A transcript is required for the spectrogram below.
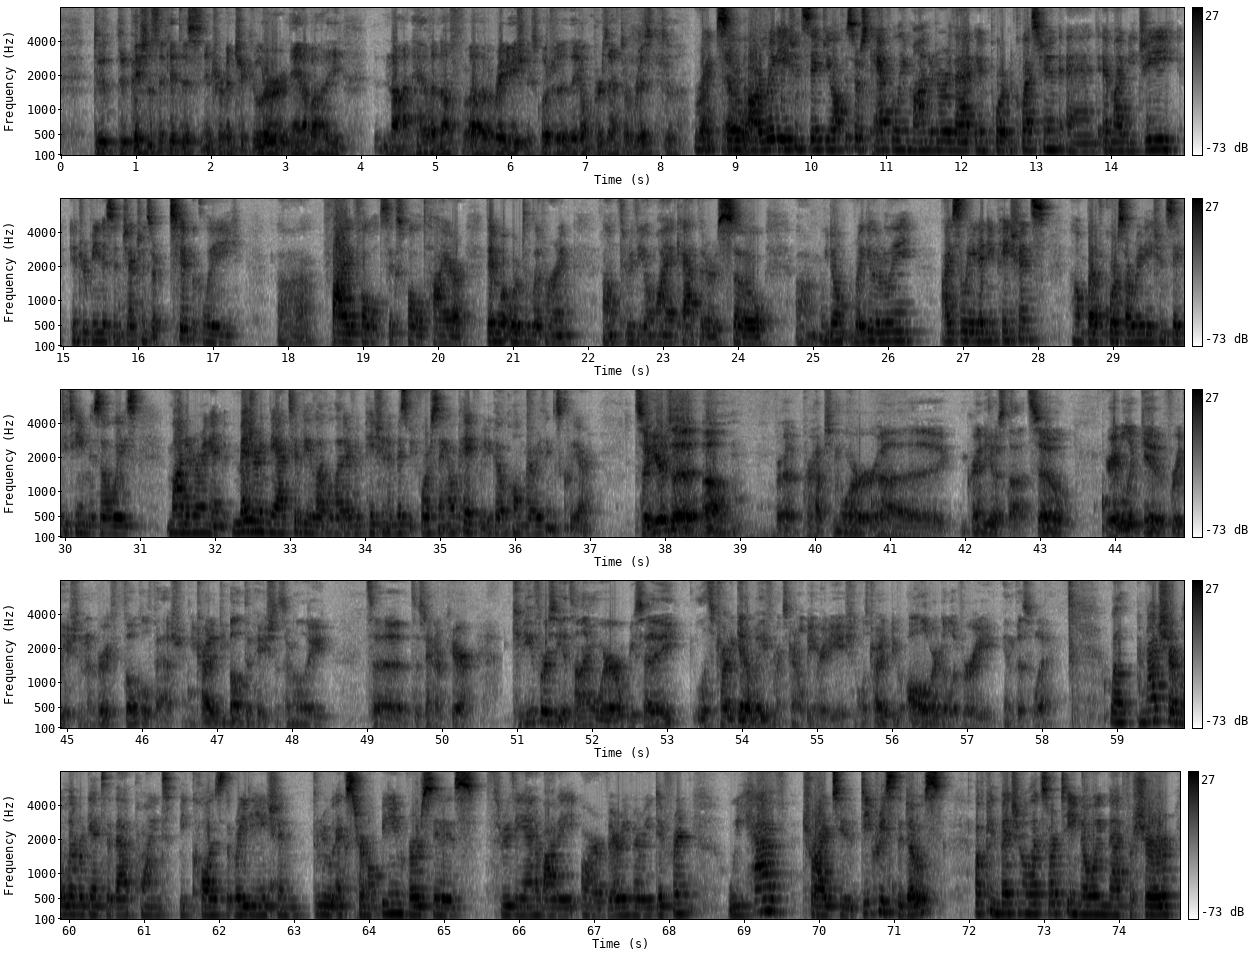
Do, do patients that get this intraventricular antibody not have enough uh, radiation exposure that they don't present a risk to? The right, so And- our radiation safety officers carefully monitor that important question, and MIBG intravenous injections are typically uh, five-fold, six-fold higher than what we're delivering um, through the Ommaya catheters. So um, we don't regularly isolate any patients, um, but of course our radiation safety team is always monitoring and measuring the activity level that every patient admits before saying, okay, for you to go home, everything's clear. So here's a um, perhaps more uh, grandiose thought. So you're able to give radiation in a very focal fashion. You try to debulk the patient similarly to, to standard of care. Could you foresee a time where we say, let's try to get away from external beam radiation? Let's try to do all of our delivery in this way. Well, I'm not sure we'll ever get to that point because the radiation through external beam versus through the antibody are very, very different. We have tried to decrease the dose of conventional XRT, knowing that for sure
